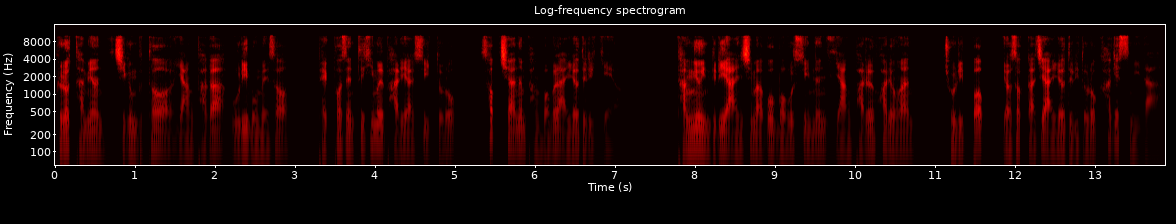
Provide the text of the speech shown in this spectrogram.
그렇다면 지금부터 양파가 우리 몸에서 100% 힘을 발휘할 수 있도록 섭취하는 방법을 알려드릴게요. 당뇨인들이 안심하고 먹을 수 있는 양파를 활용한 조리법 6가지 알려드리도록 하겠습니다.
